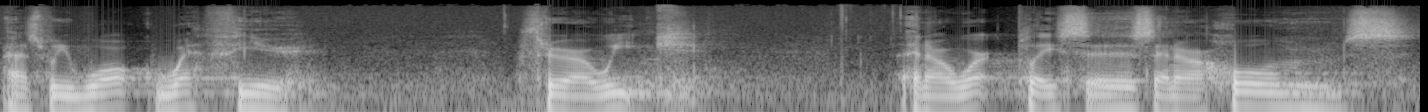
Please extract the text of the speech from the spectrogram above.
as we walk with you through our week, in our workplaces, in our homes,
